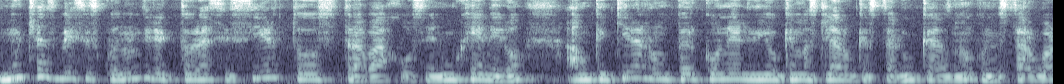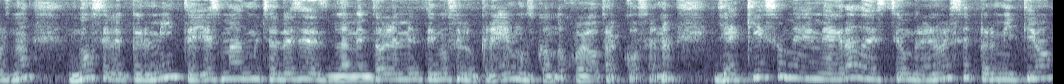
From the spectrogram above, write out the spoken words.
muchas veces cuando un director hace ciertos trabajos en un género, aunque quiera romper con él, digo que más claro que hasta Lucas, ¿no? Con Star Wars, ¿no? No se le permite y es más, muchas veces lamentablemente no se lo creemos cuando juega otra cosa, ¿no? Y aquí eso me, me agrada este hombre, ¿no? Él se permitió,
